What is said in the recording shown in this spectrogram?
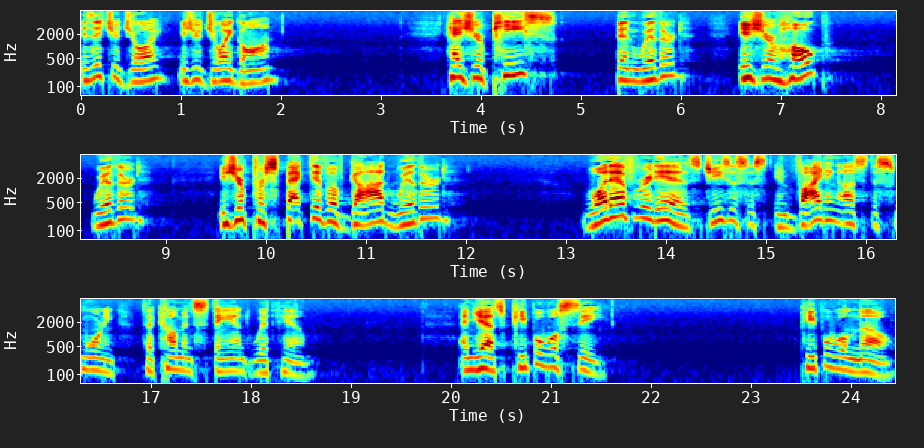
Is it your joy? Is your joy gone? Has your peace been withered? Is your hope withered? Is your perspective of God withered? Whatever it is, Jesus is inviting us this morning to come and stand with him. And yes, people will see, people will know.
